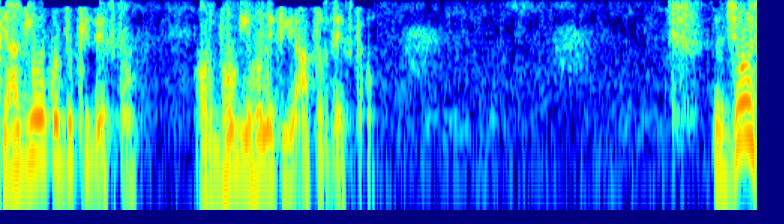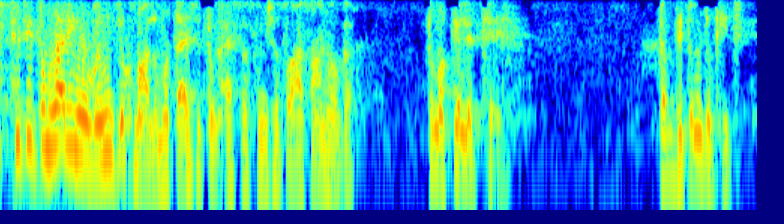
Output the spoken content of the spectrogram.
त्यागियों को दुखी देखता हूँ और भोगी होने के लिए आतुर देखता हूँ। जो स्थिति तुम्हारी हो, वही दुख मालूम होता है। ऐसे तुम ऐसा समझो तो आसान होगा। तुम अकेले थे, तब भी तुम दुखी थे।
